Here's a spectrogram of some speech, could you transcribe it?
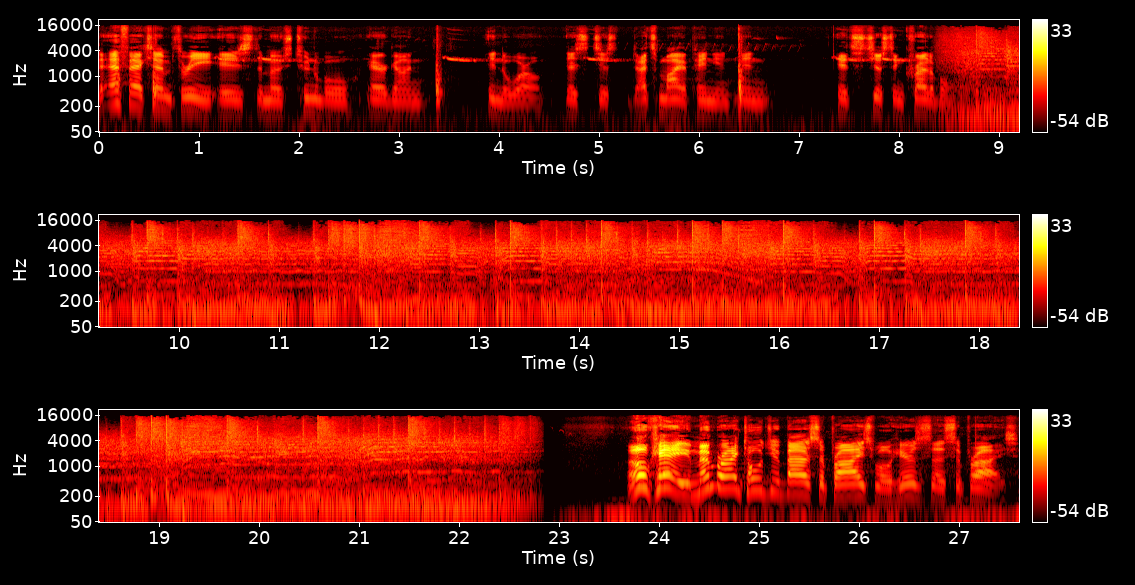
The FXM3 is the most tunable air gun in the world. It's just that's my opinion and it's just incredible. Okay, remember I told you about a surprise? Well, here's a surprise.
